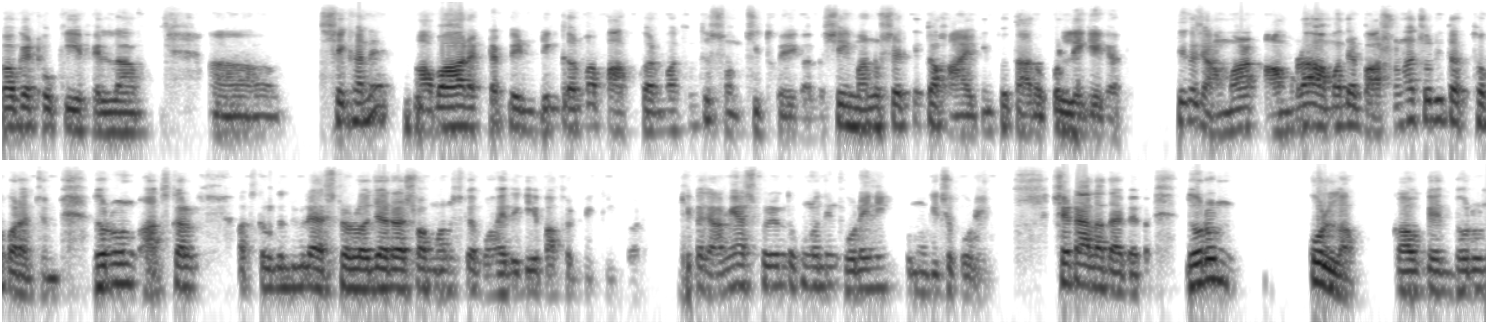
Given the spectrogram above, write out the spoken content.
কাউকে ঠকিয়ে ফেললাম আহ সেখানে আবার একটা পেন্টিং কর্মা পাপ কর্মা কিন্তু সঞ্চিত হয়ে গেল। সেই মানুষের কিন্তু হায় কিন্তু তার উপর লেগে গেল। ঠিক আছে, আমার, আমরা আমাদের বাসনা চরিতার্থ করার জন্য। ধরুন, আজকাল আজকাল কিন্তু অ্যাস্ট্রোলজাররা সব মানুষকে ভয় দেখিয়ে পাথর বিক্রি করে। ঠিক আছে, আমি আজ পর্যন্ত কোনোদিন করিনি কোনো কিছু করিনি সেটা আলাদা ব্যাপার। ধরুন, করলাম, কাউকে ধরুন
